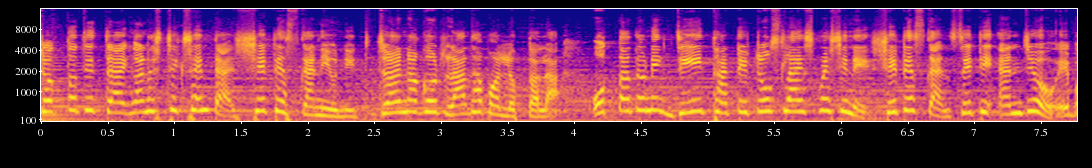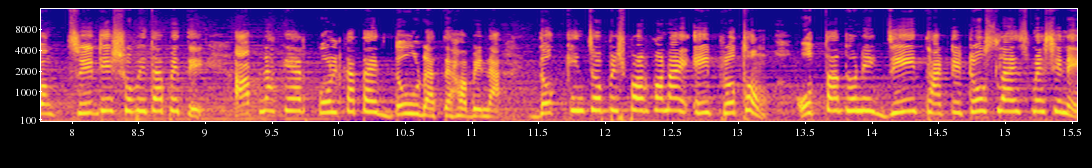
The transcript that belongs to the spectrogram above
Satyajit diagnostic centre, CT scan unit, Joynagar Radha Pallabtala. অত্যাধুনিক জি থার্টি টু স্লাইস মেশিনে সেটে স্ক্যান, সিটি এনজিও এবং থ্রিডি সুবিধা পেতে আপনাকে আর কলকাতায় দৌড়াতে হবে না। দক্ষিণ চব্বিশ পরগনায় এই প্রথম অত্যাধুনিক জি থার্টি টু স্লাইস মেশিনে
